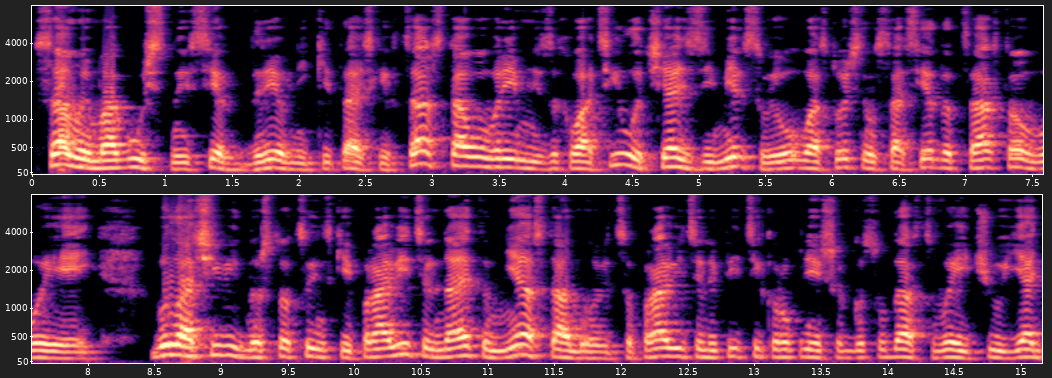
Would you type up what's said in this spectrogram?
самое могущественное из всех древних китайских царств того времени, захватило часть земель своего восточного соседа царства Вэй. Было очевидно, что цинский правитель на этом не остановится. Правители пяти крупнейших государств Вэй, Чу, Янь,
